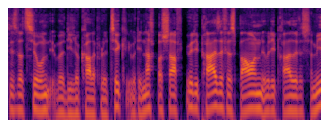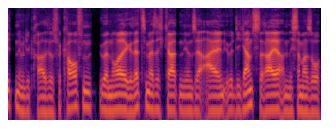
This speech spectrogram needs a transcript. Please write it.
Situation über die lokale Politik, über die Nachbarschaft, über die Preise fürs Bauen, über die Preise fürs Vermieten, über die Preise fürs Verkaufen, über neue Gesetzmäßigkeiten, die uns ereilen, über die ganze Reihe an, ich sag mal so,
